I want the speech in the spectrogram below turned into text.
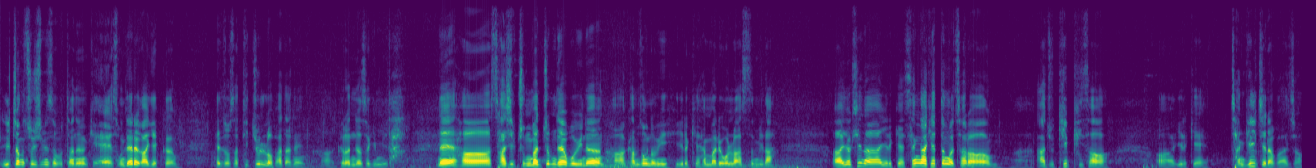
일정 수심에서부터는 계속 내려가게끔 해줘서 뒷줄로 받아낸 어, 그런 녀석입니다. 네, 어, 40 중반쯤 되어 보이는 어, 감성돔이 이렇게 한 마리 올라왔습니다. 아, 역시나 이렇게 생각했던 것처럼 아주 깊이서 어, 이렇게 장길지라고 하죠.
